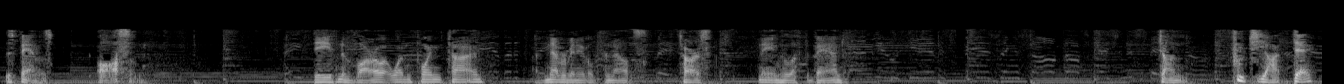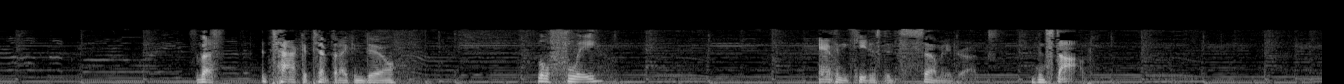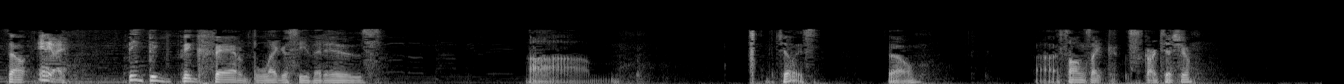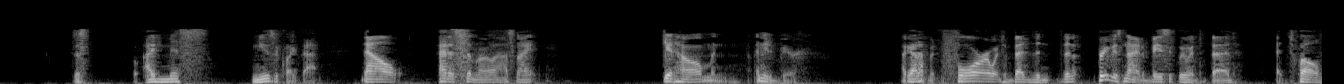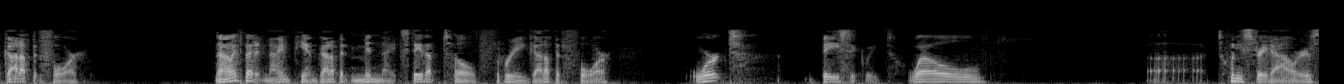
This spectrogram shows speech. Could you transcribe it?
This band was awesome. Dave Navarro at one point in time. I've never been able to pronounce guitarist's name who left the band. John Frusciante the best attack attempt that I can do. Little flea. Anthony Kiedis did so many drugs. He been stopped. So anyway, big, big, big fan of the legacy that is um, the Chili's. So uh, songs like Scar Tissue. Just I miss music like that. Now Had a seminar last night. Get home and I need a beer. I got up at four. I went to bed the, the previous night. I basically went to bed at twelve. Got up at four. Now I went to bed at nine p.m. Got up at midnight. Stayed up till three. Got up at four. Worked basically twelve, uh, twenty straight hours.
